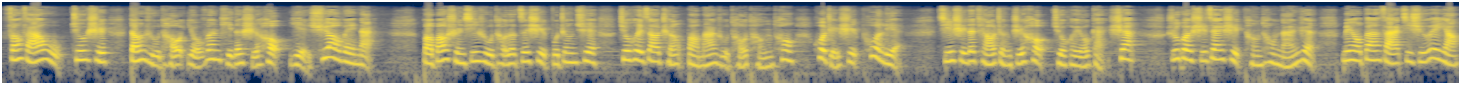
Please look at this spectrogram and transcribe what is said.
方法五就是当乳头有问题的时候，也需要喂奶。宝宝吮吸乳头的姿势不正确，就会造成宝妈乳头疼痛或者是破裂。及时的调整之后，就会有改善。如果实在是疼痛难忍，没有办法继续喂养，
